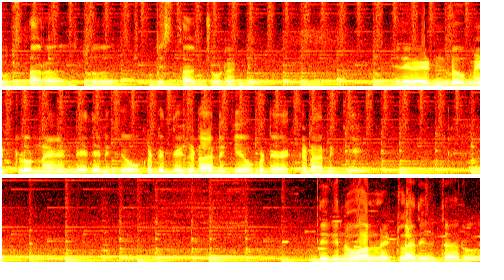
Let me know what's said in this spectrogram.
చూస్తారా? చూ చూపిస్తాను చూడండి. ఇది రెండు మెట్లు ఉన్నాయండి. దీనికి ఒకటి దిగడానికి ఒకటి ఎక్కడానికి. దిగిన వాళ్ళు ఇట్లా దిగుతారు.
